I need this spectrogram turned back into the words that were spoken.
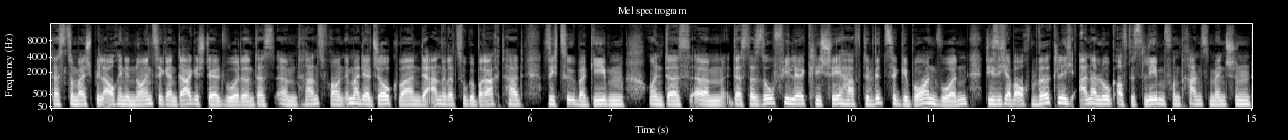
dass zum Beispiel auch in den 90ern dargestellt wurde und dass ähm, Transfrauen immer der Joke waren, der andere dazu gebracht hat, sich zu übergeben und dass ähm, dass da so viele klischeehafte Witze geboren wurden, die sich aber auch wirklich analog auf das Leben von Transmenschen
